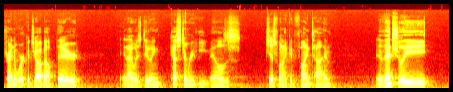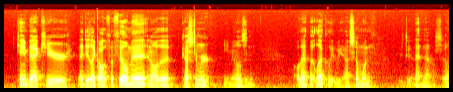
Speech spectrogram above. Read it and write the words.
trying to work a job out there, and I was doing customer emails just when I could find time. And eventually came back here and I did like all the fulfillment and all the customer emails and all that. But luckily we have someone who's doing that now. So yeah.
